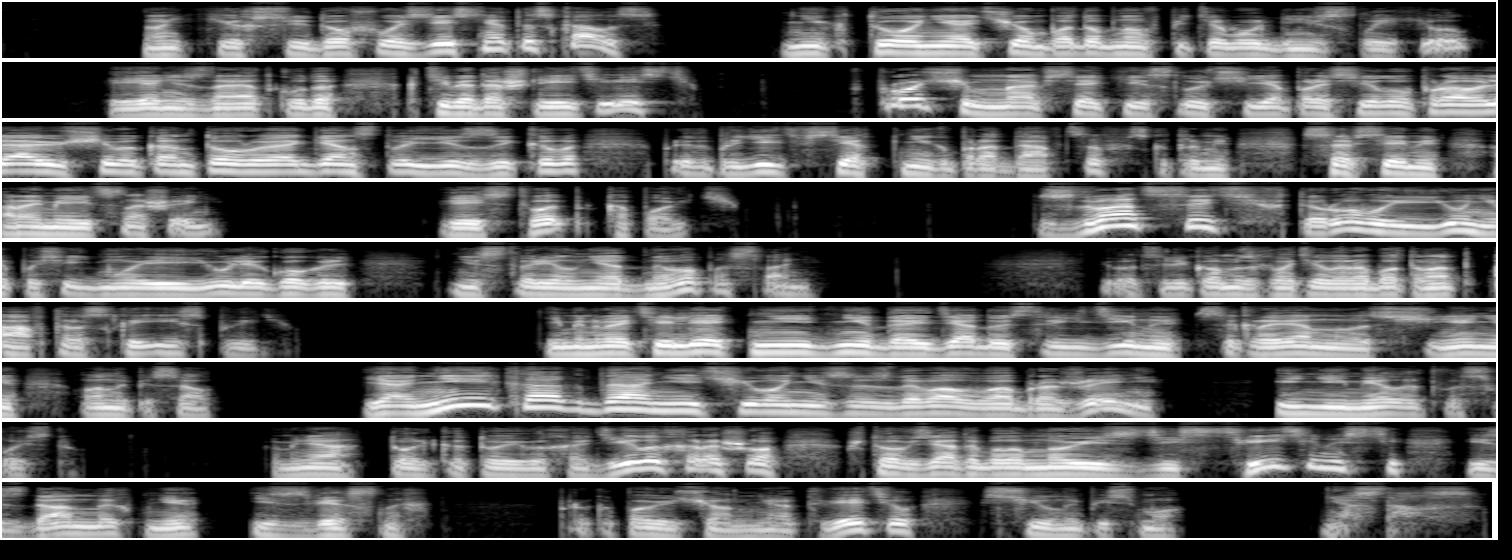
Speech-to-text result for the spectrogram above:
Но никаких следов его здесь не отыскалось. Никто ни о чем подобном в Петербурге не слыхивал, и я не знаю, откуда к тебе дошли эти вести. Впрочем, на всякий случай я просил управляющего контору и агентства Языкова предупредить всех книгопродавцев, с которыми со всеми она имеет сношение. Весь твой Прокопович. С 22 июня по 7 июля Гоголь не створил ни одного послания. Его целиком захватила работа над авторской исповедью. Именно в эти летние дни, дойдя до середины сокровенного сочинения, он написал «Я никогда ничего не создавал в воображении и не имел этого свойства. У меня только то и выходило хорошо, что взято было мною из действительности, из данных мне известных». Прокопович он не ответил, сил на письмо не осталось.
